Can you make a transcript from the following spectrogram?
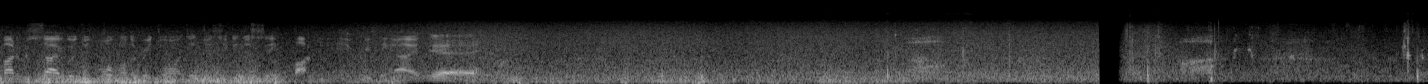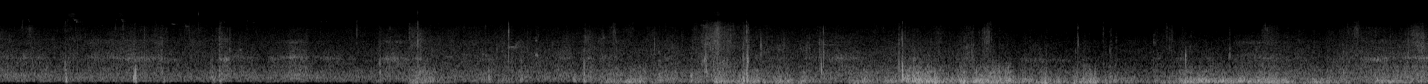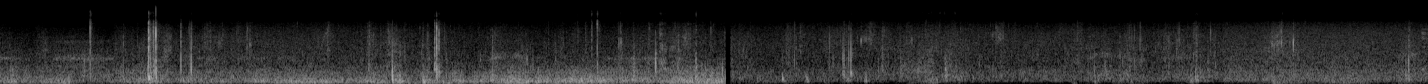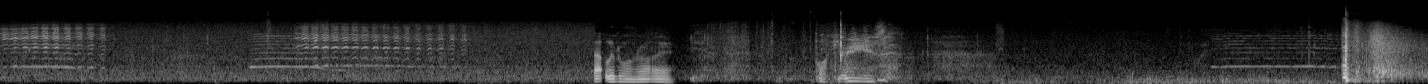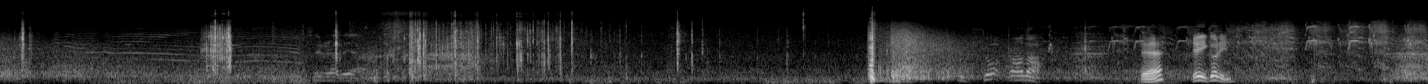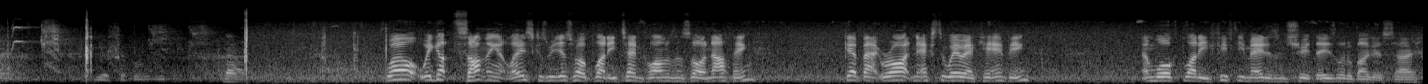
But it was so good just walking on the ridge lines and just you can just see fucking everything, eh? Yeah. That little one right there. Block your ears. Yeah? Yeah, you got him. Well, we got something at least because we just went bloody 10 kilometres and saw nothing. Get back right next to where we're camping and walk bloody 50 metres and shoot these little buggers. So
